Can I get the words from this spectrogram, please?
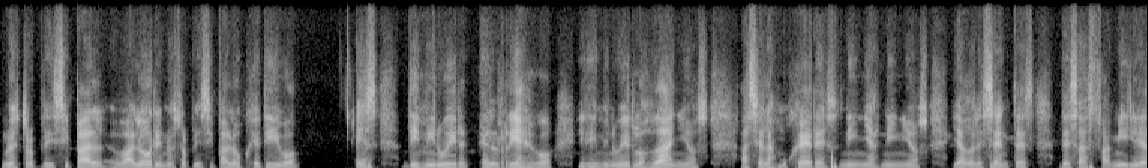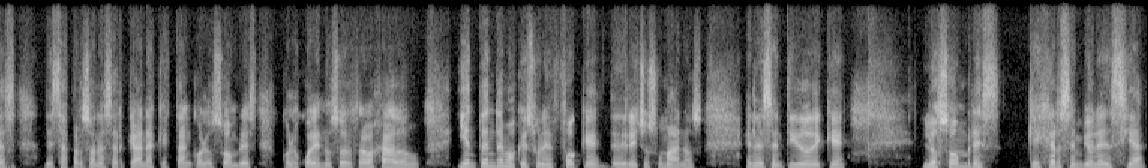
nuestro principal valor y nuestro principal objetivo es disminuir el riesgo y disminuir los daños hacia las mujeres, niñas, niños y adolescentes de esas familias, de esas personas cercanas que están con los hombres con los cuales nosotros trabajamos. Y entendemos que es un enfoque de derechos humanos en el sentido de que los hombres que ejercen violencia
